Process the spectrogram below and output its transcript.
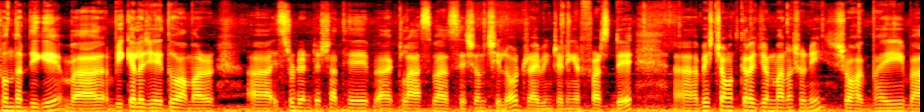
সন্ধ্যার দিকে বা বিকেলে যেহেতু আমার স্টুডেন্টের সাথে ক্লাস বা সেশন ছিল ড্রাইভিং ট্রেনিংয়ের ফার্স্ট ডে বেশ চমৎকার একজন মানুষ উনি, সোহাগ ভাই বা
